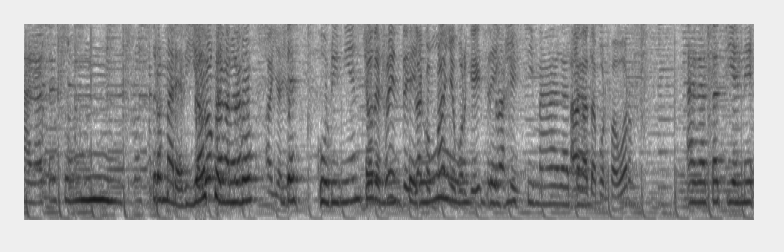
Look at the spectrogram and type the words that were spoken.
Ágata es un rostro maravilloso, Perdón, nuevo Ay, ay, ay. descubrimiento. Yo de frente la acompaño porque este traje- Bellísima Ágata. Ágata, por favor. Ágata tiene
